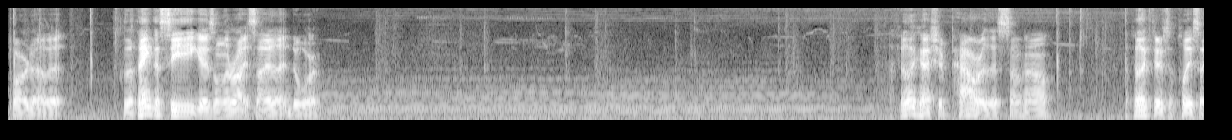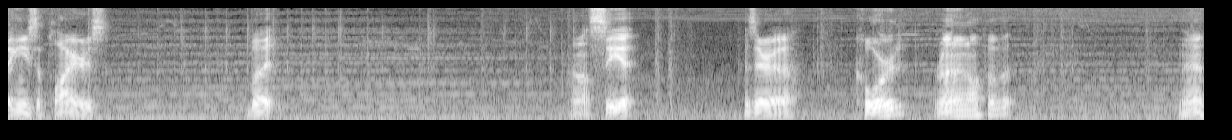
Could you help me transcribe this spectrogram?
part of it. Because I think the CD goes on the right side of that door. I feel like I should power this somehow. I feel like there's a place I can use the pliers. But... I don't see it. Is there a cord running off of it? No?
